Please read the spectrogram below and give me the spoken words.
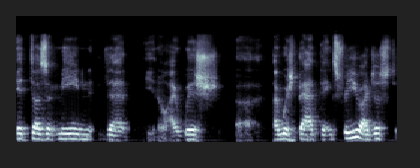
it doesn't mean that you know I wish uh, I wish bad things for you. I just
